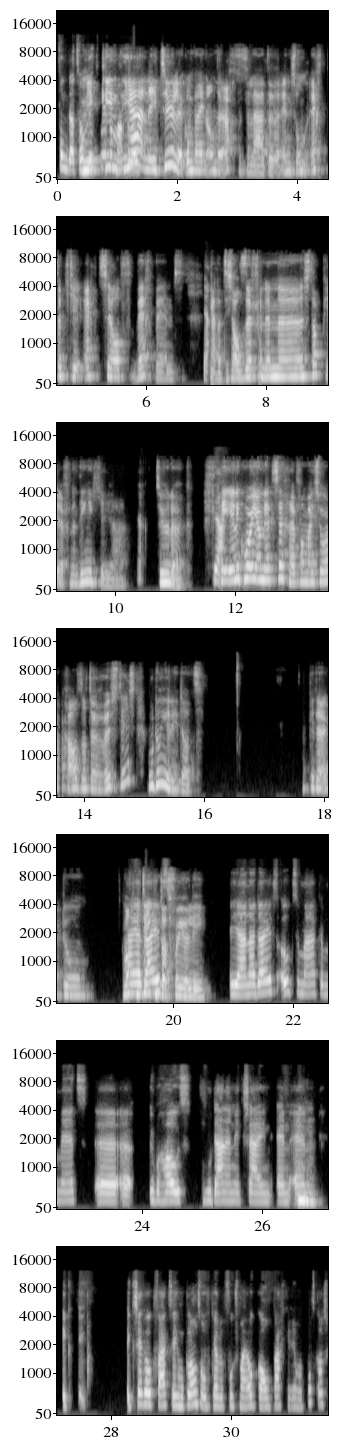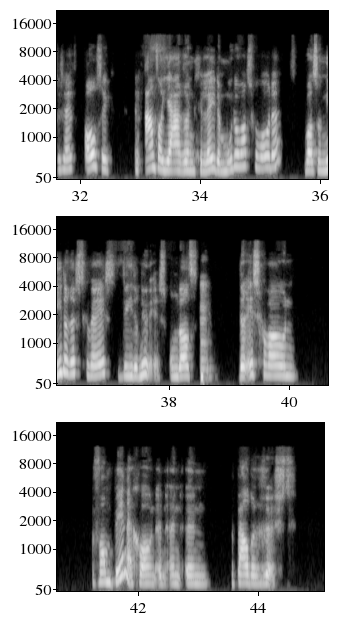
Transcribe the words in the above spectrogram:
vond ik dat toch niet kind, Ja, nee, tuurlijk. Om bij een ander achter te laten. En zon, echt, dat je echt zelf weg bent. Ja, ja dat is altijd even een uh, stapje, even een dingetje, ja. ja. Tuurlijk. Ja. Hey, en ik hoor jou net zeggen, van wij zorgen altijd dat er rust is. Hoe doen jullie dat? Heb je daar, ik bedoel, wat nou betekent dat, voor jullie? Ja, nou daar heeft ook te maken met uh, uh, überhaupt hoe Daan en ik zijn. En, en mhm. ik, ik, ik zeg ook vaak tegen mijn klanten, of ik heb het volgens mij ook al een paar keer in mijn podcast gezegd, als ik een aantal jaren geleden moeder was geworden, was er niet de rust geweest die er nu is. Omdat mm. er is gewoon van binnen gewoon een, een, een bepaalde rust.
